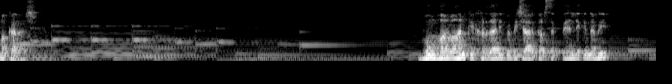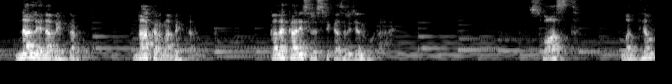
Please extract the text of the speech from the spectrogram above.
मकर राशि। भूम भवन वाहन की खरीदारी पर विचार कर सकते हैं, लेकिन अभी न लेना बेहतर होगा। ना करना बेहतर होगा। कलाकारी सृष्टि का सृजन हो रहा है। स्वास्थ्य, मध्यम,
